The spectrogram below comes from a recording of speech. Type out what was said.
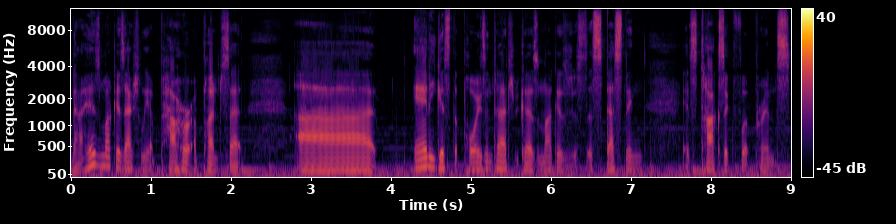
Now his Muk is actually a power a punch set. Uh, and he gets the poison touch because muck is just disgusting. Its toxic footprints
